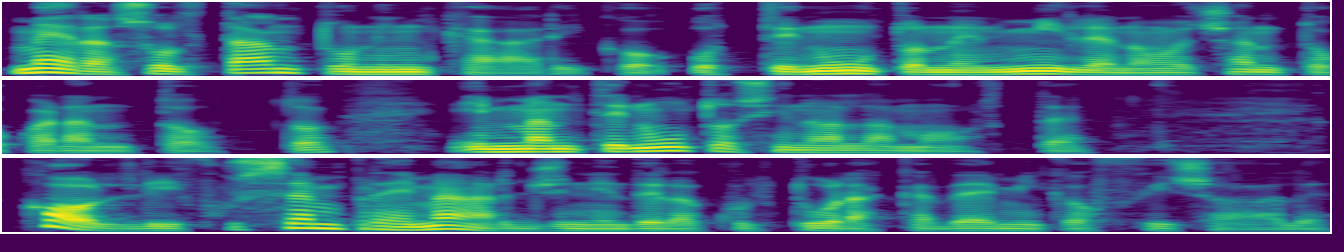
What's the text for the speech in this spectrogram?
ma era soltanto un incarico ottenuto nel 1948 e mantenuto sino alla morte. Colli fu sempre ai margini della cultura accademica ufficiale.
